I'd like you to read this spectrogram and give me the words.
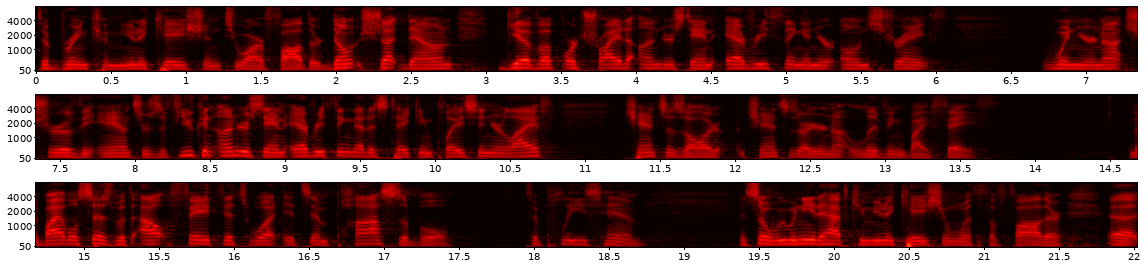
to bring communication to our Father. Don't shut down, give up, or try to understand everything in your own strength when you're not sure of the answers. If you can understand everything that is taking place in your life, chances are, chances are you're not living by faith. The Bible says without faith, it's what? It's impossible to please Him. And so we need to have communication with the Father. Uh,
